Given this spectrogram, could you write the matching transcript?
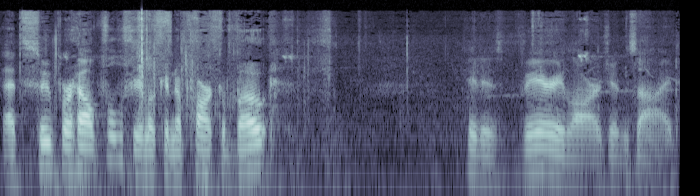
That's super helpful if you're looking to park a boat. It is very large inside.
